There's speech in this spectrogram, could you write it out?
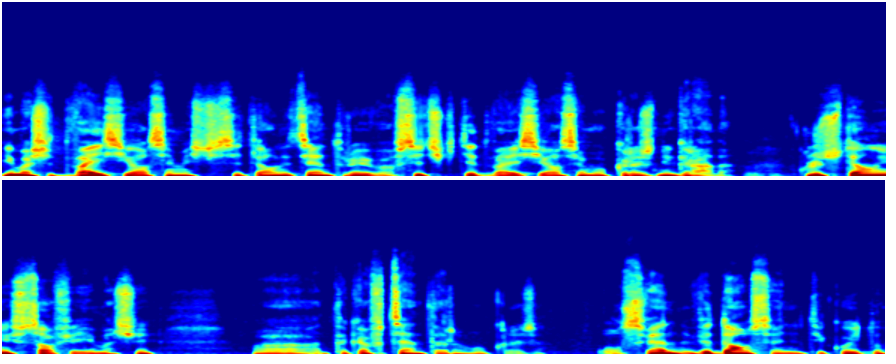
Имаше 28 изчислителни центрове във всичките 28 окръжни града. Включително и в София имаше а, такъв център окръжен. Освен ведомствените, които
